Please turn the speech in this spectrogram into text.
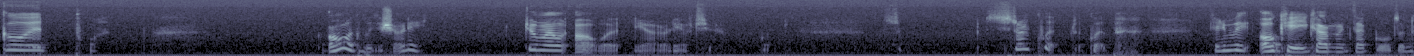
good. Oh, I can make a shiny. Two million. Oh, wait. Yeah, I already have two. Start equip. Equip. Can you make. Okay, you can't make that golden.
